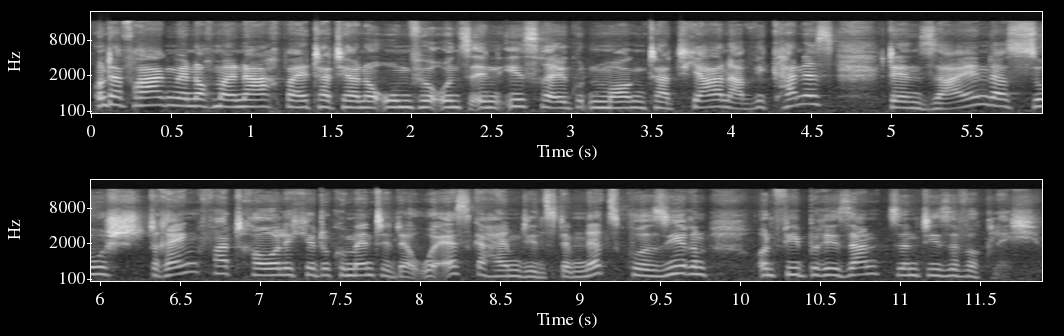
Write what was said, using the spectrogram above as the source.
Und da fragen wir noch mal nach bei Tatjana Ohm für uns in Israel. Guten Morgen, Tatjana. Wie kann es denn sein, dass so streng vertrauliche Dokumente der US-Geheimdienste im Netz kursieren und wie brisant sind diese wirklich?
